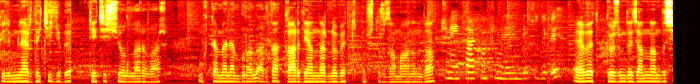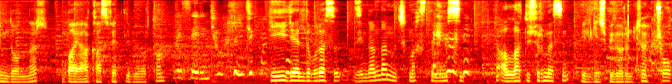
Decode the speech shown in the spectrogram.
Filmlerdeki gibi geçiş yolları var. Muhtemelen buralarda gardiyanlar nöbet tutmuştur zamanında. Cüneyt Arkın filmlerindeki gibi. Evet gözümde canlandı şimdi onlar. Bayağı kasvetli bir ortam. Ve serin. Çok iyi çıkmak. İyi geldi burası. Zindandan mı çıkmak istemiyorsun? Allah düşürmesin. İlginç bir görüntü. Çok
